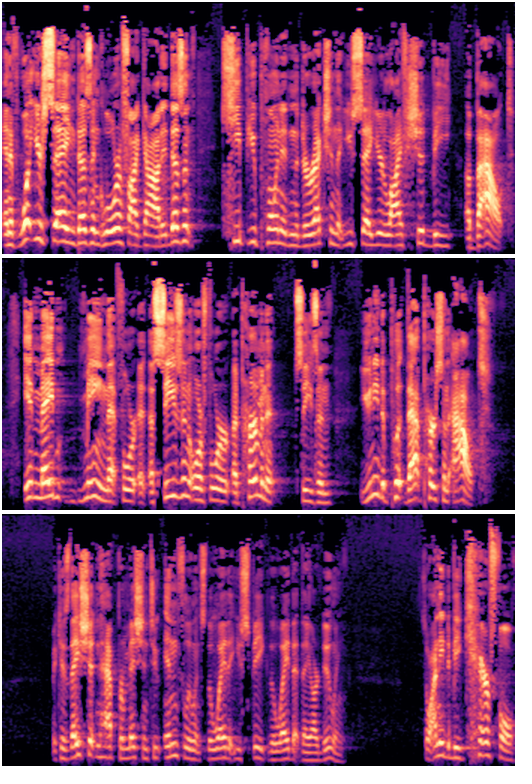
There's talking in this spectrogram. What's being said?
And if what you're saying doesn't glorify God, it doesn't keep you pointed in the direction that you say your life should be about, it may mean that for a season or for a permanent season, you need to put that person out because they shouldn't have permission to influence the way that you speak, the way that they are doing. So I need to be careful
